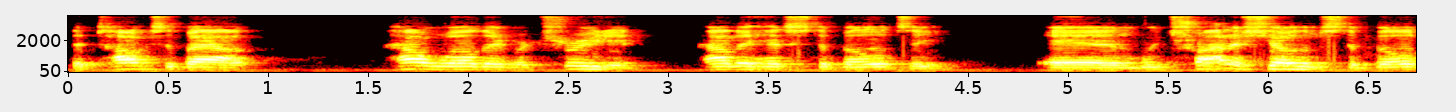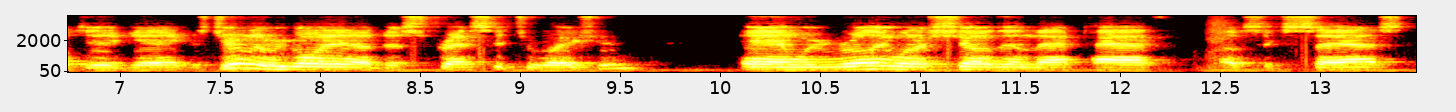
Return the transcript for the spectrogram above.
that talks about how well they were treated, how they had stability. And we try to show them stability again because generally we're going in a distress situation and we really want to show them that path of success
